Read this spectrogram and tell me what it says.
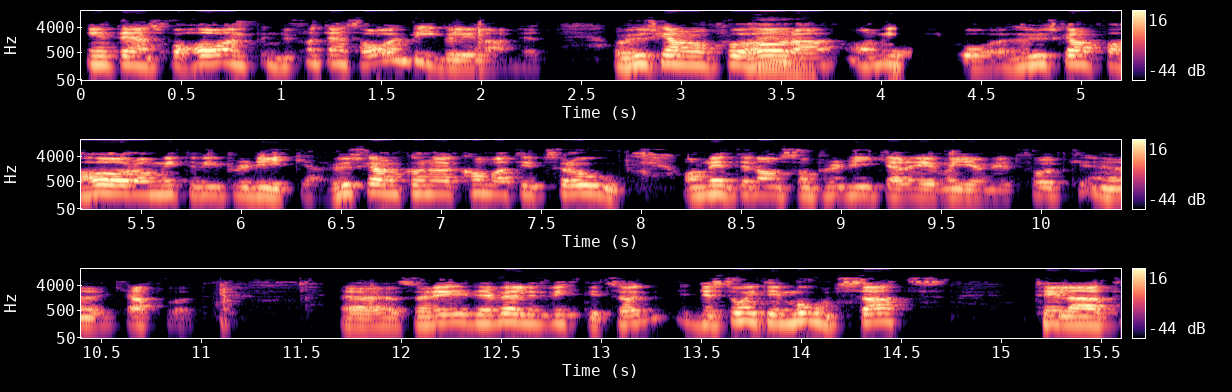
inte ens får ha en, du får inte ens ha en bibel i landet. Och hur ska de få höra mm. om inte hur ska de få höra om inte vi predikar? Hur ska de kunna komma till tro om det inte är någon som predikar evangeliet fullt äh, kraftfullt? Eh, så det, det, är väldigt viktigt. Så det står inte i motsats till att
